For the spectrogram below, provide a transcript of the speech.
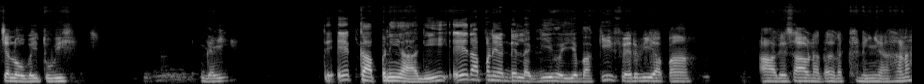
ਚਲੋ ਬਈ ਤੂੰ ਵੀ ਗਈ। ਤੇ ਇੱਕ ਆਪਣੀ ਆ ਗਈ, ਇਹ ਤਾਂ ਆਪਣੇ ਅੱਡੇ ਲੱਗੀ ਹੋਈ ਹੈ ਬਾਕੀ ਫਿਰ ਵੀ ਆਪਾਂ ਆਪਦੇ ਹਿਸਾਬ ਨਾਲ ਤਾਂ ਰੱਖਣੀ ਆ, ਹਨਾ?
